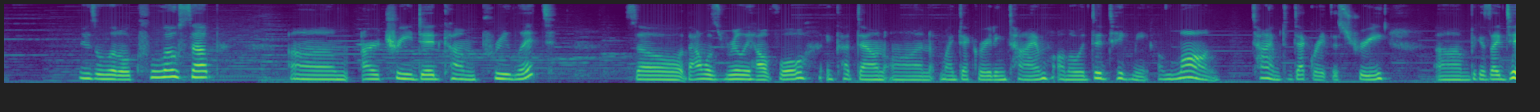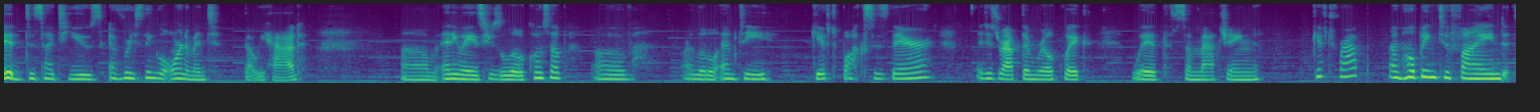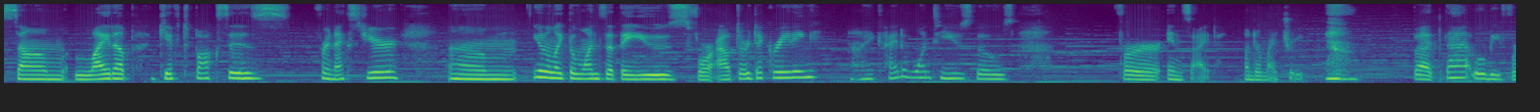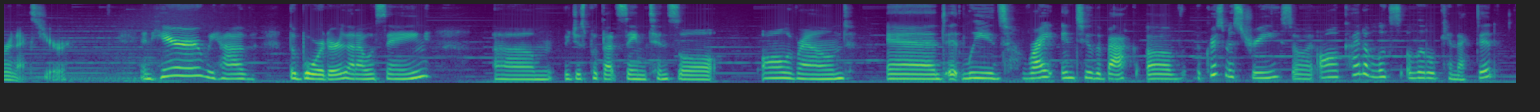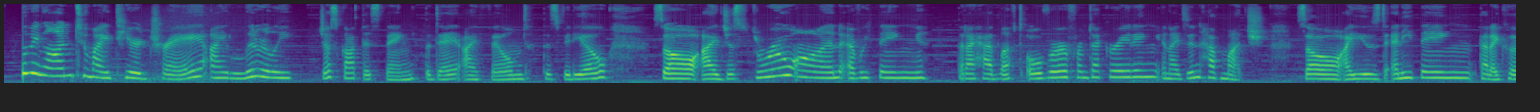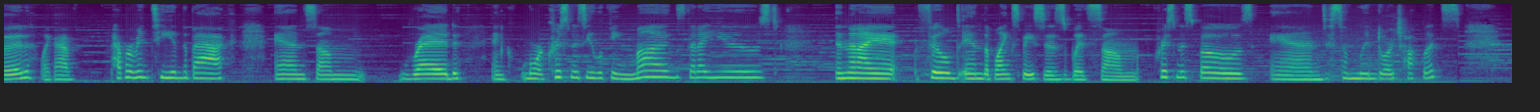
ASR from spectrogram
There's a little close up. Um, our tree did come pre-lit, so that was really helpful. It cut down on my decorating time, although it did take me a long time to decorate this tree um, because I did decide to use every single ornament that we had. Um, anyways, here's a little close-up of our little empty gift boxes there. I just wrapped them real quick with some matching gift wrap. I'm hoping to find some light up gift boxes for next year. Um, you know, like the ones that they use for outdoor decorating. I kind of want to use those for inside under my tree. but that will be for next year. And here we have the border that I was saying. Um, we just put that same tinsel all around and it leads right into the back of the Christmas tree so it all kind of looks a little connected. Moving on to my tiered tray, I literally just got this thing the day I filmed this video so I just threw on everything that I had left over from decorating and I didn't have much so I used anything that I could like I have peppermint tea in the back and some red and more Christmassy looking mugs that I used. And then I filled in the blank spaces with some Christmas bows and some Lindor chocolates.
